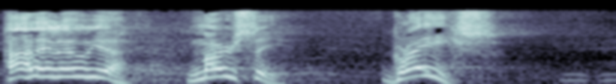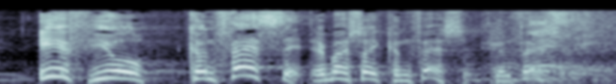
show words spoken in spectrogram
Hallelujah. Mercy. Grace. If you'll confess it. Everybody say confess it. Confess it.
